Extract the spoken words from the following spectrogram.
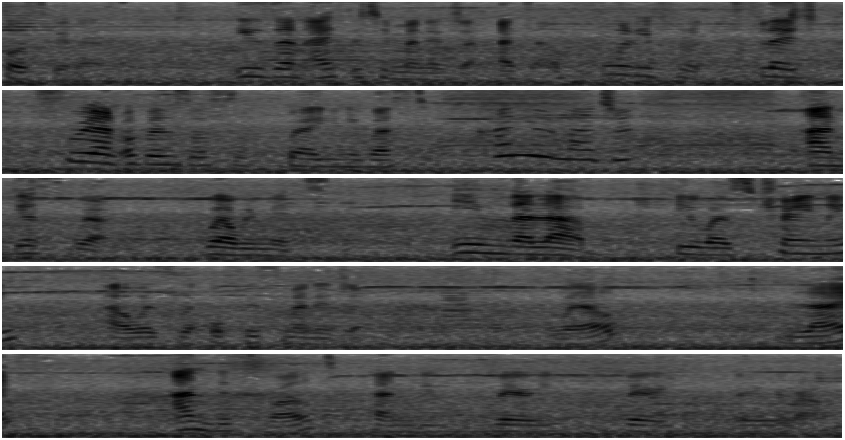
course with us, is an ICT manager at a fully fledged free open source software university. Can you imagine? And guess where? Where we met? In the lab. He was training, I was the office manager. Well, life and this world can be very, very, very round.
